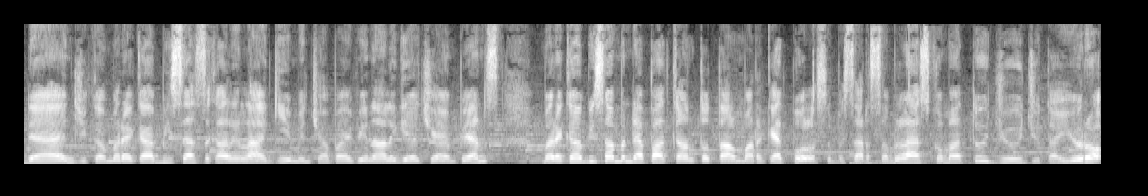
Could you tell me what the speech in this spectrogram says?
Dan jika mereka bisa sekali lagi mencapai final Liga Champions, mereka bisa mendapatkan total market pool sebesar 11,7 juta euro.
